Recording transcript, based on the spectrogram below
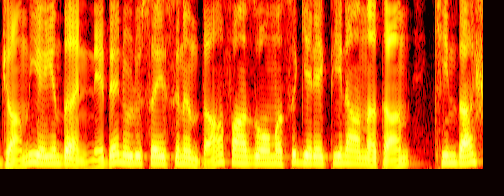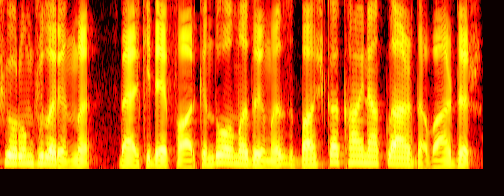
canlı yayında neden ölü sayısının daha fazla olması gerektiğini anlatan kindaş yorumcuların mı? Belki de farkında olmadığımız başka kaynaklar da vardır.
